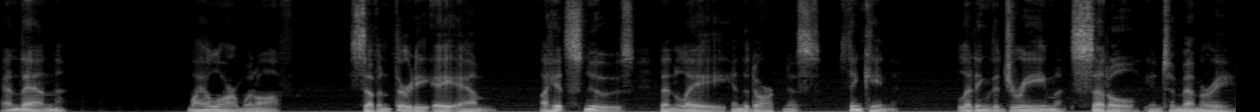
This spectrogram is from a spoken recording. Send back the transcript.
and then my alarm went off. 7:30 a.m. I hit snooze, then lay in the darkness, thinking, letting the dream settle into memory.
